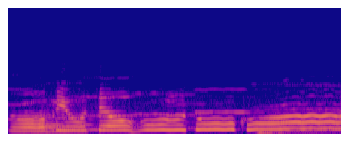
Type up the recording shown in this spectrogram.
sobre o teu vulto quando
